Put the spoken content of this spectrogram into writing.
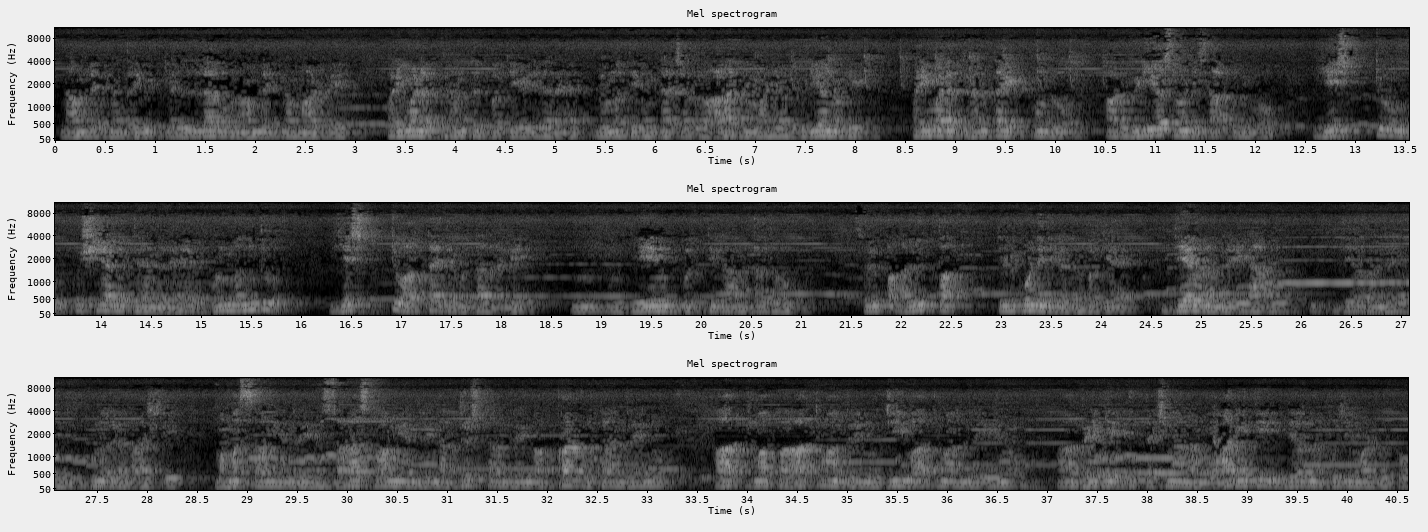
ನಾಮ್ಲೆಟ್ನ ದಯವಿಟ್ಟು ಎಲ್ಲರೂ ನಾಮ್ಲೆಟ್ನ ಮಾಡಿರಿ. ಪರಿಮಳ ಗ್ರಂಥದ ಬಗ್ಗೆ ಹೇಳಿದ್ದಾರೆ. ಬೆಮ್ಮತ್ತಿ ವೆಂಕಟಾಚಾರ್ಯರು ಆರಾಧನೆ ಮಾಡಿ ಅವ್ರ ವಿಡಿಯೋ ನೋಡಿ. ಪರಿಮಳ ಗ್ರಂಥ ಇಟ್ಕೊಂಡು ಅವ್ರ ವಿಡಿಯೋಸ್ ನೋಡಿ ಸಾಕು ನೀವು. ಎಷ್ಟು ಖುಷಿಯಾಗುತ್ತೆ ಅಂದರೆ ಒಂದೊಂದು ಎಷ್ಟು ಅರ್ಥ ಇದೆ ಗೊತ್ತಾ ಅದರಲ್ಲಿ? ಏನು ಗೊತ್ತಿಲ್ಲ ಅಂಥದ್ದು ಸ್ವಲ್ಪ ಅಲ್ಪ ತಿಳ್ಕೊಂಡಿದ್ದೀವಿ ಅದ್ರ ಬಗ್ಗೆ. ದೇವರಂದರೆ ಯಾರು? ದೇವರಂದರೆ ಒಂದು ಗುಣಗಳ ರಾಶಿ ಮಮಸ್ವಾಮಿ ಅಂದ್ರೆ ಏನು? ಸರಸ್ವಾಮಿ ಅಂದ್ರೆ ಏನು? ಅದೃಷ್ಟ ಅಂದ್ರೆ ಏನು? ಅಪ್ರಾಕೃತ ಅಂದ್ರೆ ಏನು? ಆತ್ಮ, ಪ, ಆತ್ಮ ಅಂದ್ರೆ ಏನು? ಜೀವಾತ್ಮ ಅಂದರೆ ಏನು? ಆ ಬೆಳಿಗ್ಗೆ ಎದ್ದಿದ ತಕ್ಷಣ ನಾವು ಯಾವ ರೀತಿ ದೇವರನ್ನ ಪೂಜೆ ಮಾಡಬೇಕು?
